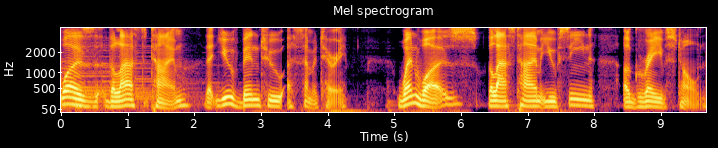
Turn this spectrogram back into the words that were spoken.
was the last time that you've been to a cemetery? When was the last time you've seen a gravestone?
